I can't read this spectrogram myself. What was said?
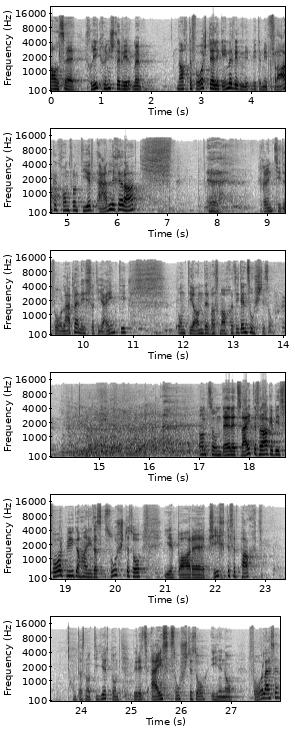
Als äh, Kleinkünstler wird man nach der Vorstellung immer wieder mit Fragen konfrontiert, ähnlicher Art. Äh, können Sie davon leben, ist so die eine. Und die andere, was machen Sie denn sonst so? Und um dieser zweiten Frage bis vorbeugen, habe ich das sonst so in ein paar äh, Geschichten verpackt und das notiert und würde jetzt eins sonst so Ihnen noch vorlesen.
